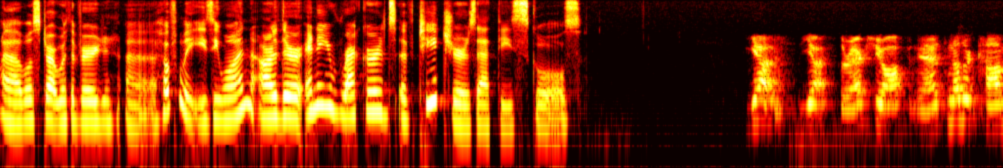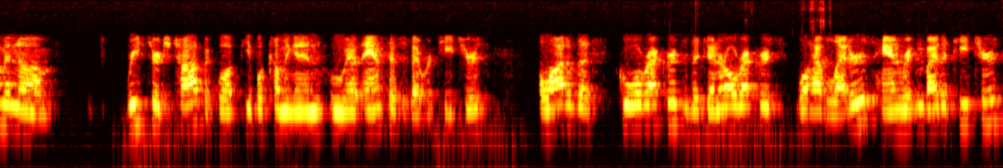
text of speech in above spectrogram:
Uh, we'll start with a very uh, hopefully easy one. Are there any records of teachers at these schools? Yes, yes, they're actually often, that's another common um, research topic. We'll have people coming in who have ancestors that were teachers. A lot of the school records or the general records will have letters handwritten by the teachers.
